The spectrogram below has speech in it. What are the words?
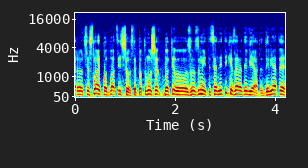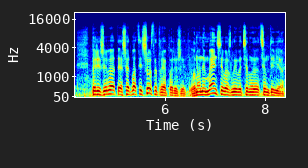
1 числа по 26, тому що о, це не тільки зараз 9. 9 переживати, а ще 26 треба пережити. Воно не менше важливо, чим, чим 9.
